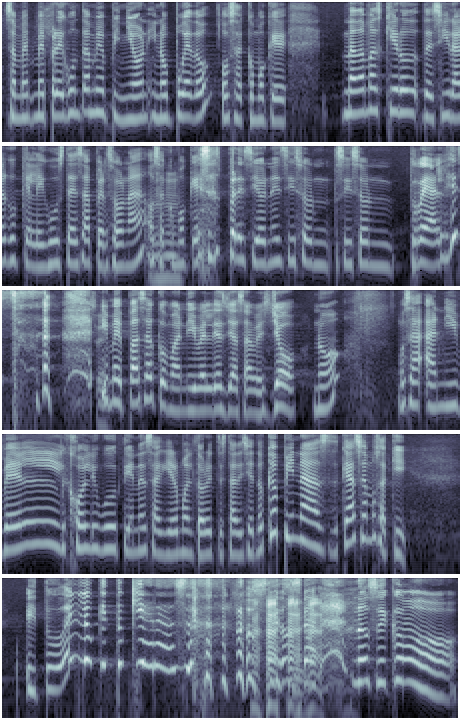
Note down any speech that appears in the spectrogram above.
O sea, me, me pregunta mi opinión y no puedo. O sea, como que nada más quiero decir algo que le guste a esa persona. O sea, como que esas presiones sí son, sí son reales. Sí. Y me pasa como a niveles, ya sabes, yo, ¿no? O sea, a nivel Hollywood tienes a Guillermo del Toro y te está diciendo, ¿qué opinas? ¿Qué hacemos aquí? Y tú, ¡ay, lo que tú quieras! no sé, o sea, no sé cómo,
